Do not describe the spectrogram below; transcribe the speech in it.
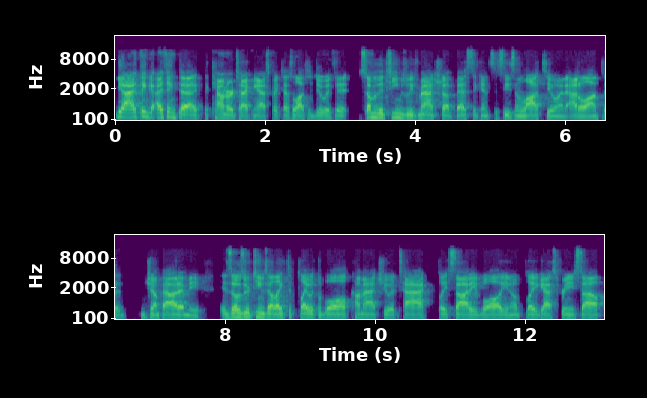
Yeah, I think I think that the counterattacking aspect has a lot to do with it. Some of the teams we've matched up best against the season, Lazio and Atalanta, jump out at me. Is those are teams that like to play with the ball, come at you, attack, play Sarri ball, you know, play Gasperini style,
